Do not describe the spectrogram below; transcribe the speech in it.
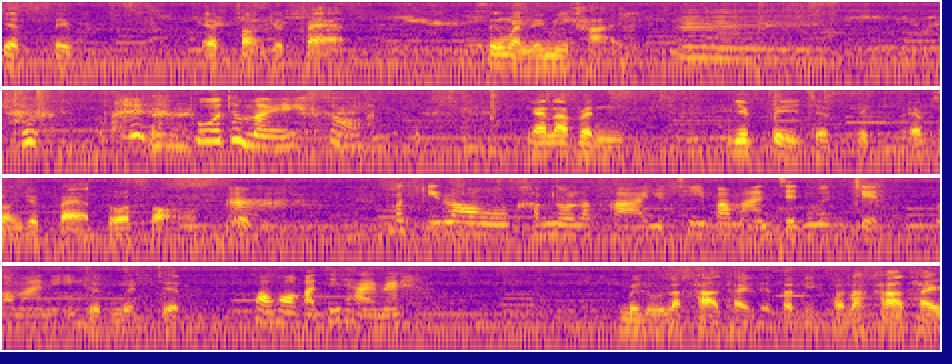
70 f 2.8ซึ่งมันไม่มีขาย อืม พูดทำไมก่อนงั้นเอาเป็น 24 70 f 2.8ตัวอ่าเมื่อกี้ลองคำนวณราคาอยู่ที่ประมาณ 77,000ประมาณนี้2 77,000พอๆกับที่ไทยไหมไม่รู้ราคาไทยเลยตอนนี้เพราะราคาไทย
